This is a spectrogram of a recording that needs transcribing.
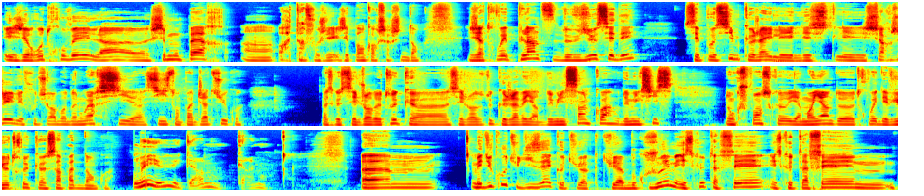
Et j'ai retrouvé là euh, chez mon père un. Oh attends, faut j'ai pas encore cherché dedans. J'ai retrouvé plein de, vieux CD. C'est possible que j'aille les, les, les charger les foutre sur Abandonware si euh, s'ils sont pas déjà dessus quoi parce que c'est le genre de truc, euh, c'est le genre de truc que j'avais en 2005 quoi ou 2006. Donc je pense qu'il y a moyen de trouver des vieux trucs euh, sympas dedans quoi. Oui, oui, carrément, carrément. Euh, mais du coup, tu disais que tu as, tu as beaucoup joué, mais est-ce que tu as fait, est-ce que tu as fait hum,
